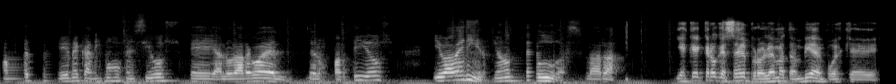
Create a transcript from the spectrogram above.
Vamos a tener mecanismos ofensivos eh, a lo largo de los partidos y va a venir, yo no tengo dudas, la verdad. Y es que creo que ese es el problema también, pues que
